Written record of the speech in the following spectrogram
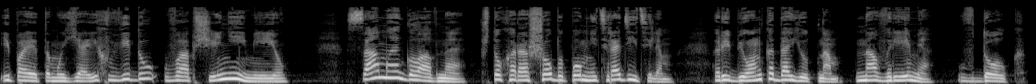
и поэтому я их в виду вообще не имею. Самое главное, что хорошо бы помнить родителям – Ребенка дают нам на время, в долг.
